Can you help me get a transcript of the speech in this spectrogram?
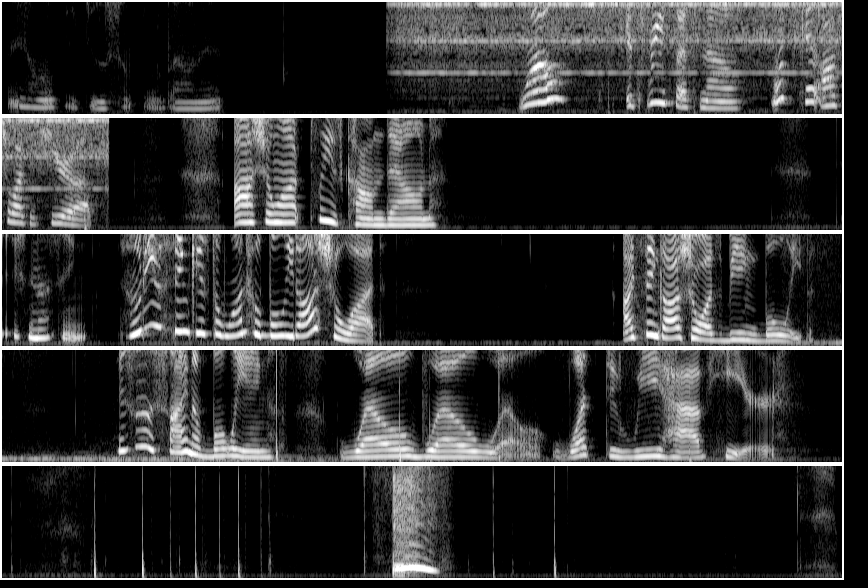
I hope you do something about it. Well, it's recess now. Let's get Oshawott to cheer up. Oshawott, please calm down. There's nothing. Who do you think is the one who bullied Oshawott? I think Oshawott's being bullied. This is a sign of bullying. Well, well, well. What do we have here?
